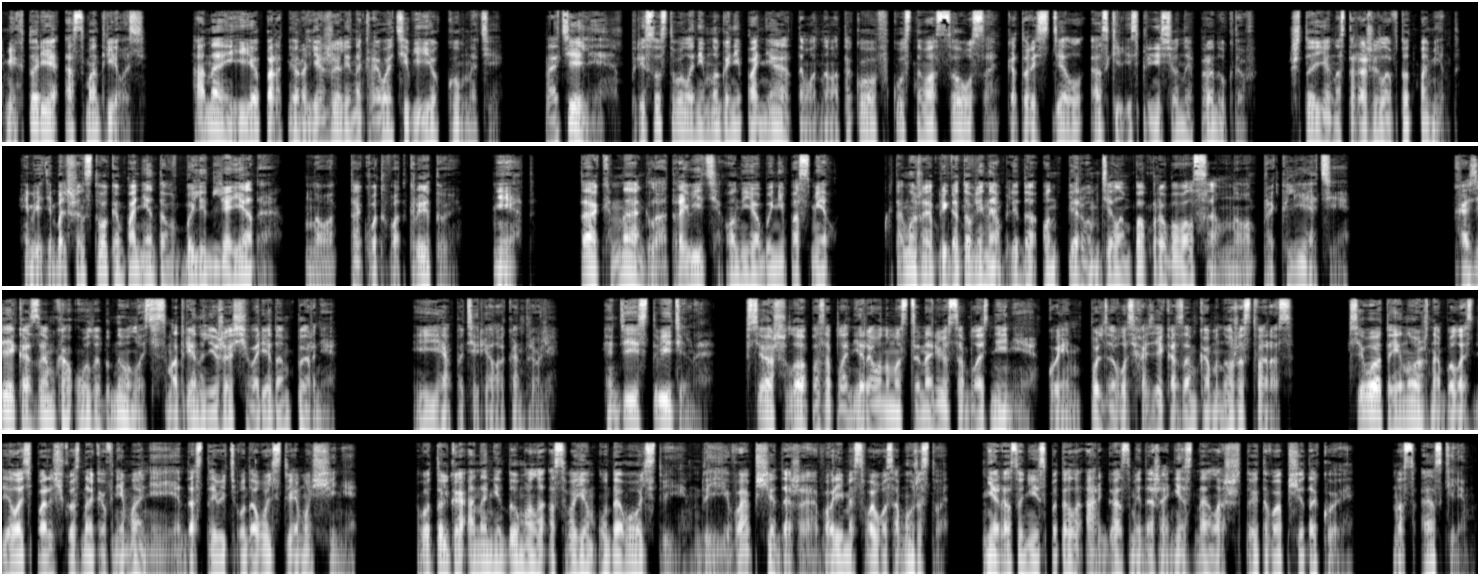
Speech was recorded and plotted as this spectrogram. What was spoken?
Виктория осмотрелась. Она и ее партнер лежали на кровати в ее комнате. На теле присутствовало немного непонятного, но такого вкусного соуса, который сделал Аскель из принесенных продуктов, что ее насторожило в тот момент. Ведь большинство компонентов были для яда, но вот так вот в открытую — нет. Так нагло отравить он ее бы не посмел. К тому же приготовленное блюдо он первым делом попробовал сам, но проклятие. Хозяйка замка улыбнулась, смотря на лежащего рядом парня. И я потеряла контроль. Действительно, все шло по запланированному сценарию соблазнения, коим пользовалась хозяйка замка множество раз. Всего-то и нужно было сделать парочку знаков внимания и доставить удовольствие мужчине. Вот только она не думала о своем удовольствии, да и вообще даже во время своего замужества ни разу не испытала оргазм и даже не знала, что это вообще такое. Но с Аскелем...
